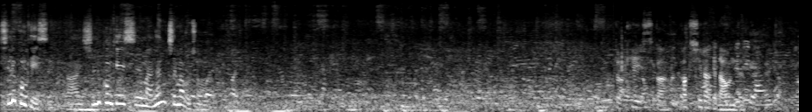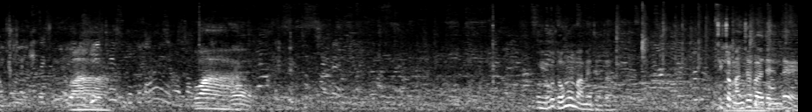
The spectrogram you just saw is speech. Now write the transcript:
실리콘 케이스. 아, 이 실리콘 케이스만은 75,000원. 또 케이스가 확실하게 나온 듯. 와. 와. 어, 이거 너무 마음에 든다. 직접 만져봐야 되는데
